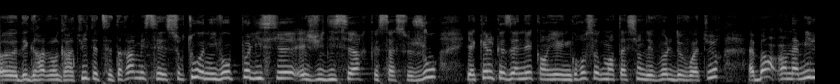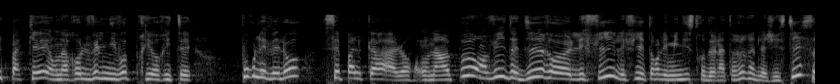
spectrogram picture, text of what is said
euh, des gravures gratuites, etc. Mais c'est surtout au niveau policier et judiciaire que ça se joue. Il y a quelques années, quand il y a eu une grosse augmentation des vols de voitures, eh ben, on a mis le paquet et on a relevé le niveau de priorité. Pour les vélos, c'est pas le cas. Alors, on a un peu envie de dire euh, les filles, les filles étant les ministres de l'Intérieur et de la Justice,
